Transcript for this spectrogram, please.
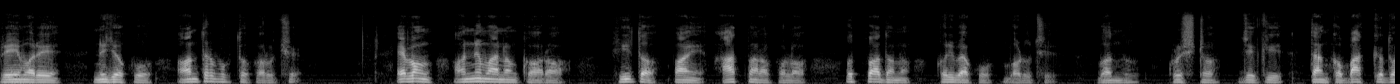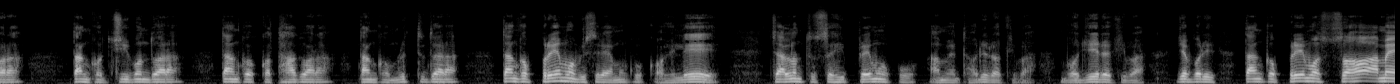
ପ୍ରେମରେ ନିଜକୁ ଅନ୍ତର୍ଭୁକ୍ତ କରୁଛେ। ଏବଂ ଅନ୍ୟମାନଙ୍କର ହିତ ପାଇଁ ଆତ୍ମାର ଫଳ ଉତ୍ପାଦନ କରିବାକୁ ବଢ଼ୁଛି। ବନ୍ଧୁ ଖ୍ରୀଷ୍ଟ ଯେ କି ତାଙ୍କ ବାକ୍ୟ ଦ୍ୱାରା ତାଙ୍କ ଜୀବନ ଦ୍ୱାରା ତାଙ୍କ କଥା ଦ୍ୱାରା ତାଙ୍କ ମୃତ୍ୟୁ ଦ୍ୱାରା ତାଙ୍କ ପ୍ରେମ ବିଷୟରେ ଆମକୁ କହିଲେ ଚାଲନ୍ତୁ ସେହି ପ୍ରେମକୁ ଆମେ ଧରି ରଖିବା ବଜେଇ ରଖିବା ଯେପରି ତାଙ୍କ ପ୍ରେମ ସହ ଆମେ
